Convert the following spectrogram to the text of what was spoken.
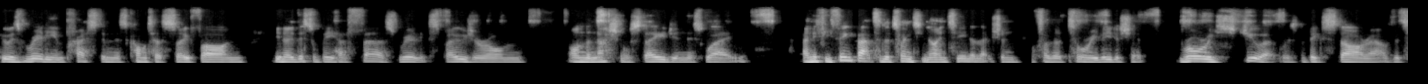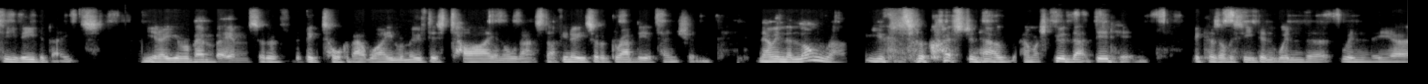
who is really impressed in this contest so far. And you know, this will be her first real exposure on on the national stage in this way. And if you think back to the 2019 election for the Tory leadership, Rory Stewart was the big star out of the TV debates. You know, you remember him sort of the big talk about why he removed his tie and all that stuff. You know, he sort of grabbed the attention. Now, in the long run, you can sort of question how how much good that did him, because obviously he didn't win the win the uh,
